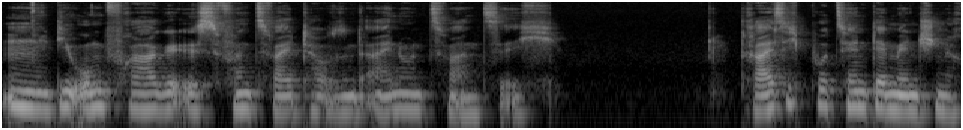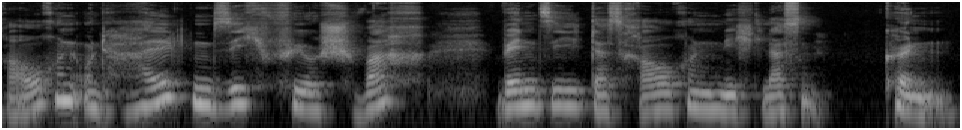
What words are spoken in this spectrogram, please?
Hm, die Umfrage ist von 2021. 30 Prozent der Menschen rauchen und halten sich für schwach, wenn sie das Rauchen nicht lassen können.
